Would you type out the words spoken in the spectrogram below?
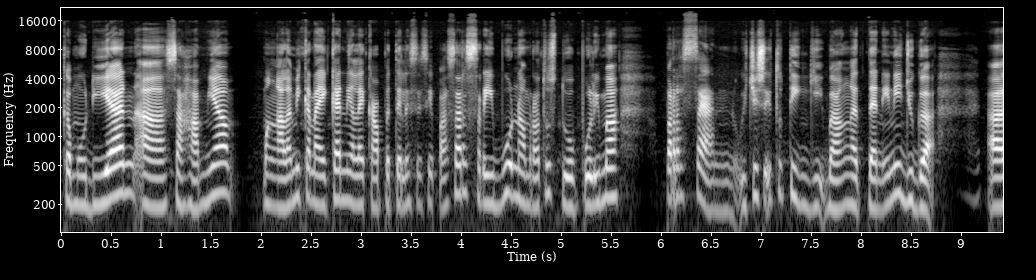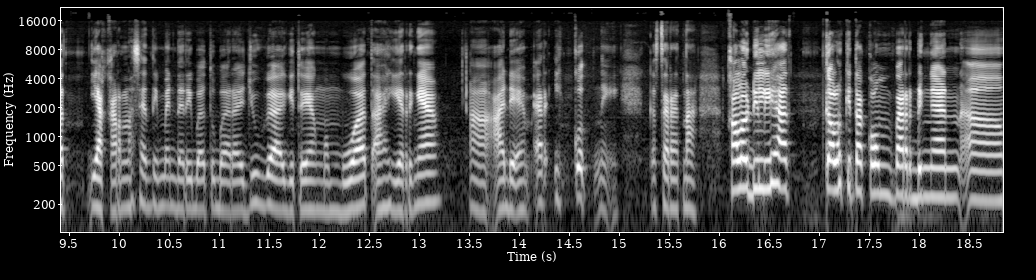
Kemudian uh, sahamnya mengalami kenaikan nilai kapitalisasi pasar 1625 persen, which is itu tinggi banget dan ini juga uh, ya karena sentimen dari batu bara juga gitu yang membuat akhirnya uh, ADMR ikut nih keseret. Nah kalau dilihat kalau kita compare dengan uh,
